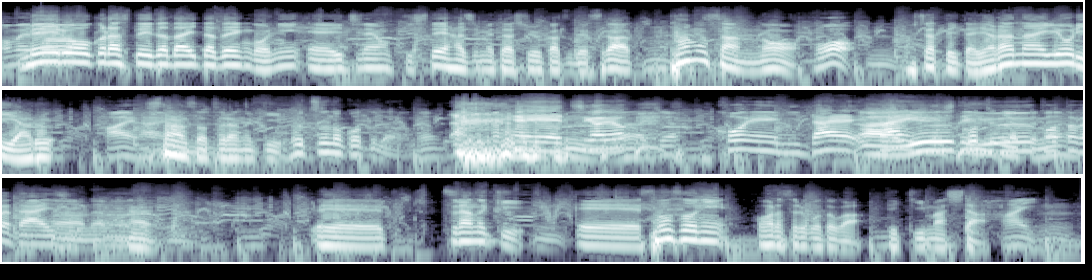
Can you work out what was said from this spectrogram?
おめでとうメールを送らせていただいた前後に、えー、1年発起して始めた就活ですが、タムさんのおっしゃっていたやらないよりやるはいはい。スタンスを貫き、普通のことだよね。いやいや、違うよ。声に大、あ大にして言うことが大事。あーなるほどはいえー、貫き、えー、早々に終わらせることができました。はい。うん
